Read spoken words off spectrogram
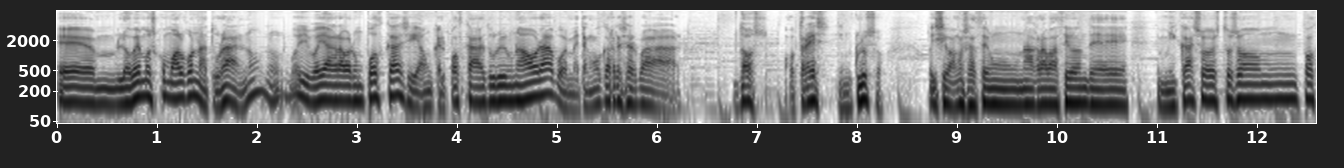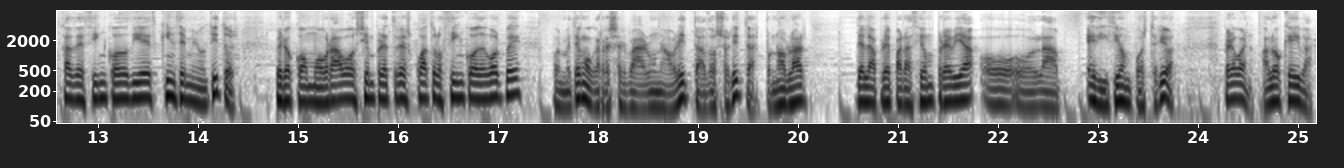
eh, lo vemos como algo natural, ¿no? Oye, voy a grabar un podcast y aunque el podcast dure una hora, pues me tengo que reservar dos o tres incluso. Y si vamos a hacer una grabación de, en mi caso, estos son podcasts de 5, 10, 15 minutitos, pero como grabo siempre 3, 4, 5 de golpe, pues me tengo que reservar una horita, dos horitas, por no hablar de la preparación previa o la edición posterior. Pero bueno, a lo que iba.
